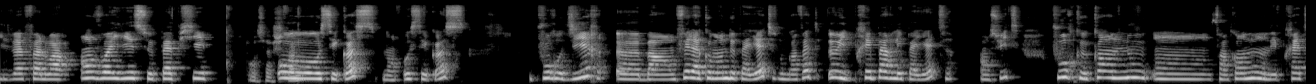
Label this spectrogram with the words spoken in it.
Il va falloir envoyer ce papier au sécos, non, au sécos, pour dire, euh, ben, on fait la commande de paillettes. Donc, en fait, eux, ils préparent les paillettes ensuite pour que quand nous, on, enfin, quand nous, on est prête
